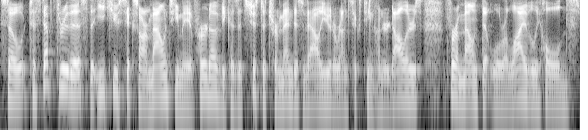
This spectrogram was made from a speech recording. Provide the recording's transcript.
So to step through this, the EQ6R mount you may have heard of because it's just a tremendous value at around $1,600 for a mount that will reliably hold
